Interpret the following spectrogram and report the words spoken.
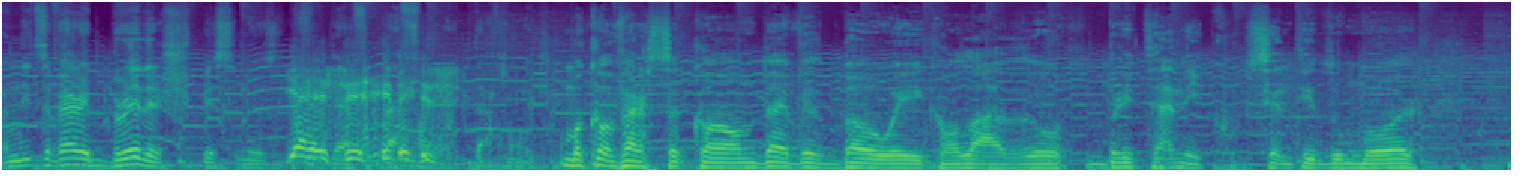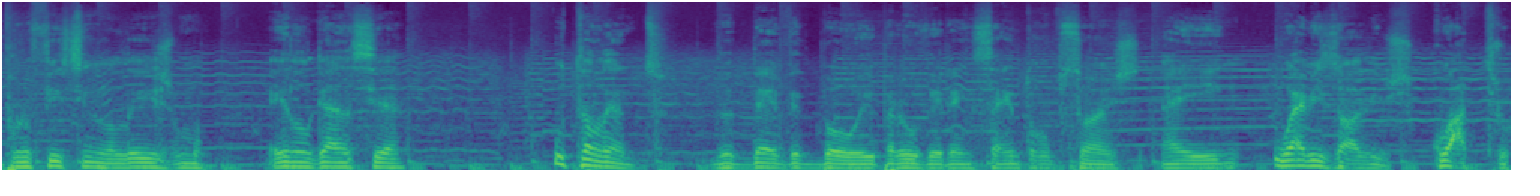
And it's a very British piece of music. Yes, it definitely, is. Definitely. Uma conversa com David Bowie com o lado britânico, sentido de humor, profissionalismo, elegância, o talento de David Bowie para ouvirem sem interrupções em webisódios 4,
